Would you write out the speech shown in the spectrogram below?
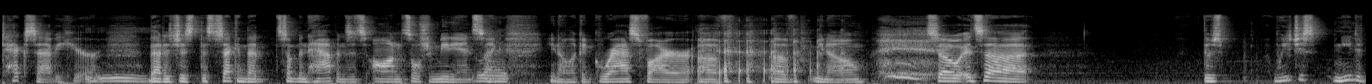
tech savvy here Mm. that it's just the second that something happens, it's on social media. And it's like, you know, like a grass fire of, of you know, so it's uh there's we just need to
